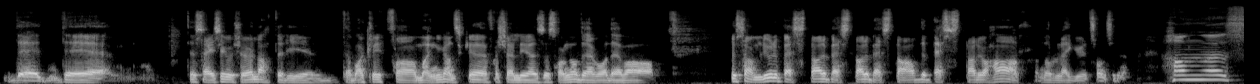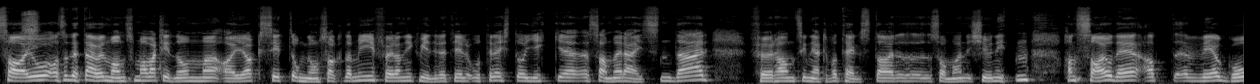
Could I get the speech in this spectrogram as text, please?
det, det det sier seg jo selv at de, det var klipp fra mange ganske forskjellige sesonger der. og det var Du samler jo det beste av det beste av det beste av det beste du har, når du legger ut sånn som det. Han eh, sa jo, altså Dette er jo en mann som har vært innom eh, Ajax sitt ungdomsakademi før han gikk videre til Utrecht og gikk eh, samme reisen der, før han signerte for Telstar sommeren 2019. Han sa jo det at ved å gå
